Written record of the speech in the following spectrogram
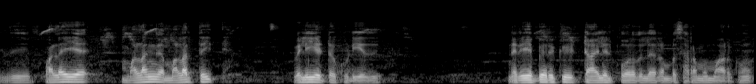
இது பழைய மலங்க மலத்தை வெளியேற்றக்கூடியது. நிறைய பேருக்கு டாய்லெட் போகிறதுல ரொம்ப சிரமமாக இருக்கும்.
